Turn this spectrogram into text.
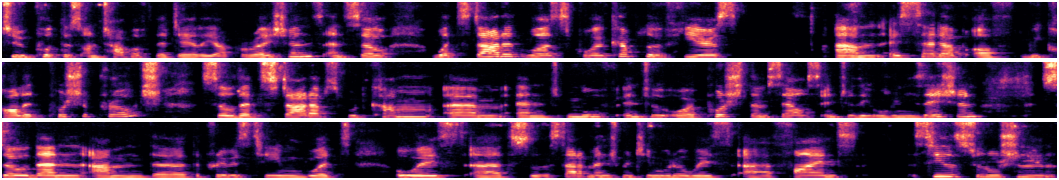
to put this on top of their daily operations. And so what started was for a couple of years, um, a setup of we call it push approach so that startups would come um, and move into or push themselves into the organization. So then um, the the previous team would always uh, so the startup management team would always uh, find see the solution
